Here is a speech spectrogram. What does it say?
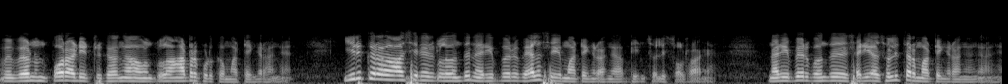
வேணும்னு போராடிட்டு இருக்காங்க அவங்களுக்குலாம் ஆர்டர் கொடுக்க மாட்டேங்கிறாங்க. இருக்கிற ஆசிரியர்களை வந்து நிறைய பேர் வேலை செய்ய மாட்டேங்கிறாங்க அப்படின்னு சொல்லி சொல்கிறாங்க நிறைய பேருக்கு வந்து சரியாக சொல்லித்தர மாட்டேங்கிறாங்கங்கிறாங்க.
